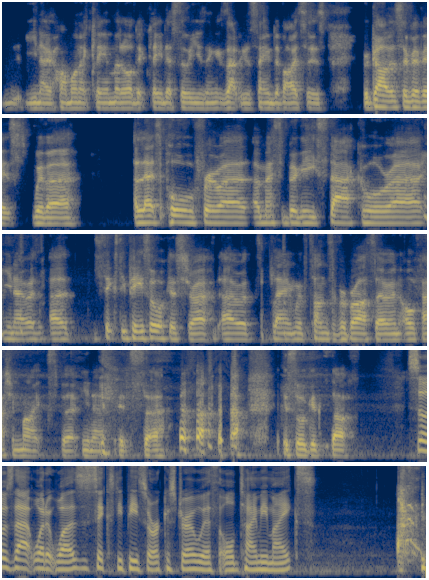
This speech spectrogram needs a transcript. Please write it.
you know harmonically and melodically they're still using exactly the same devices, regardless of if it's with a a Les Paul through a, a Mesa Boogie stack or uh, you know a, a 60 piece orchestra uh, playing with tons of vibrato and old fashioned mics. But you know it's uh, it's all good stuff. So is that what it was? A 60 piece orchestra with old timey mics?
